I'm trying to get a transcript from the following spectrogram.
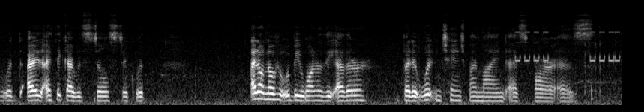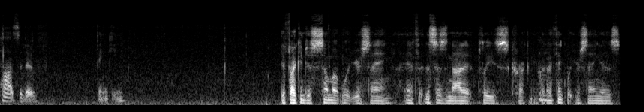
would I, I think I would still stick with I don't know if it would be one or the other, but it wouldn't change my mind as far as positive thinking. if I can just sum up what you're saying, if this is not it, please correct me, but I Mhm. think what you're saying is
